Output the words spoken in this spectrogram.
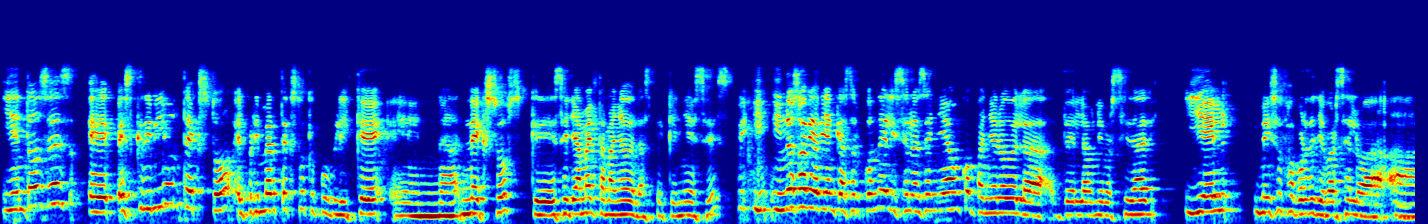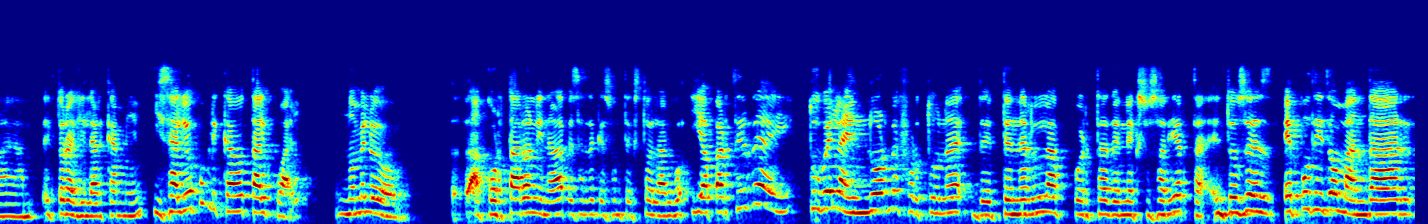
Y entonces eh, escribí un texto, el primer texto que publiqué en uh, Nexos, que se llama El tamaño de las pequeñeces, y, no sabía bien qué hacer con él, y se lo enseñé a un compañero de la, de la universidad, y él me hizo favor de llevárselo a, a Héctor Aguilar Camín, y salió publicado tal cual, no me lo acortaron ni nada, a pesar de que es un texto largo. Y a partir de ahí tuve la enorme fortuna de tener la puerta de Nexos abierta. Entonces he podido mandar,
